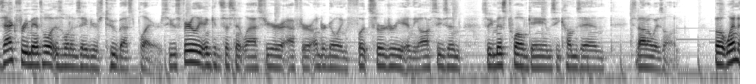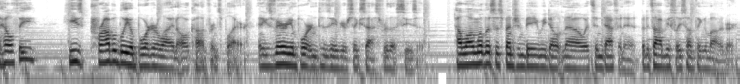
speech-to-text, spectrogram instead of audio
Zach Freemantle is one of Xavier's two best players. He was fairly inconsistent last year after undergoing foot surgery in the offseason, so he missed 12 games. He comes in, he's not always on. But when healthy, he's probably a borderline all conference player, and he's very important to Xavier's success for this season. How long will the suspension be? We don't know. It's indefinite, but it's obviously something to monitor.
